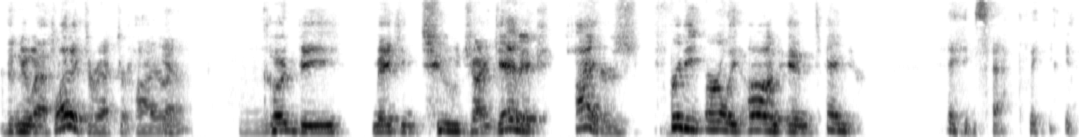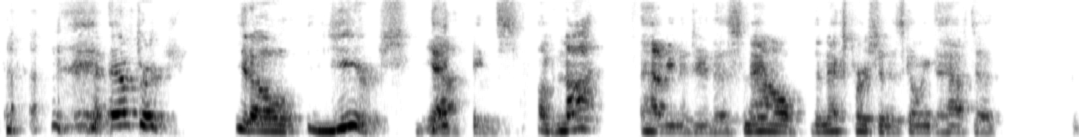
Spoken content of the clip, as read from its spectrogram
the new athletic director hire Yeah. Mhm. could be making two gigantic hires pretty early on in tenure. Exactly. After, you know, years, Yeah. decades of not having to do this, now the next person is going to have to, you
